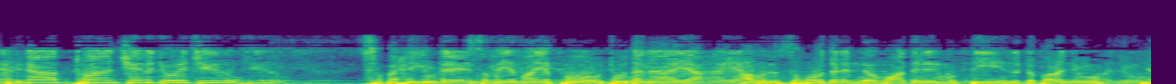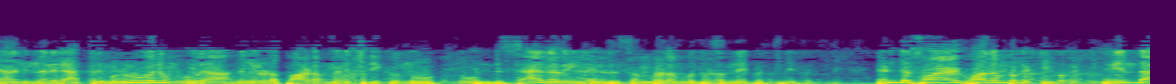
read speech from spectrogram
കഠിനാധ്വാനം ചെയ്ത് ജോലി ചെയ്തു. സുബഹയുടെ സമയമായപ്പോ ജൂതനായ ആ ഒരു സഹോദരന്റെ വാതിലിൽ മുട്ടി എന്നിട്ട് പറഞ്ഞു ഞാൻ ഇന്നലെ രാത്രി മുഴുവനും ഇതാ നിങ്ങളുടെ പാഠം നനച്ചിരിക്കുന്നു. എന്റെ സാലറി എന്റെ ശമ്പളം അത് പറ്റി രണ്ട് സ്വാഭാതമ്പ് കിട്ടി. ഇനി എന്താ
